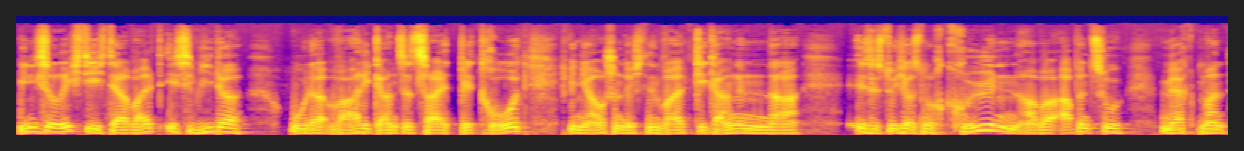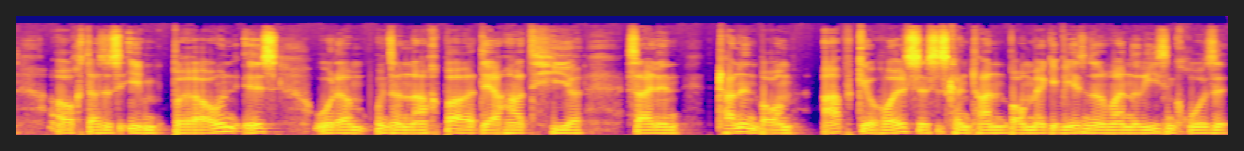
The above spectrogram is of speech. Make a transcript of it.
Bin ich so richtig, der Wald ist wieder oder war die ganze Zeit bedroht. Ich bin ja auch schon durch den Wald gegangen, da ist es durchaus noch grün, aber ab und zu merkt man auch, dass es eben braun ist. Oder unser Nachbar, der hat hier seinen Tannenbaum abgeholzt. Es ist kein Tannenbaum mehr gewesen, sondern war ein riesengroße,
